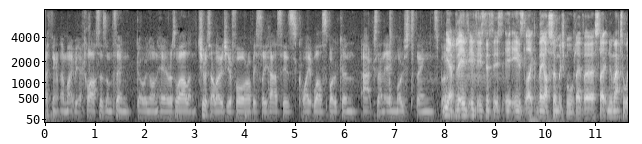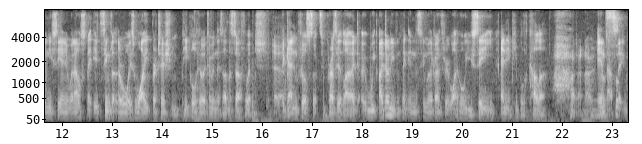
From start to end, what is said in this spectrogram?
I think there might be a classism thing going on here as well. And Chiwetel Ejiofor obviously has his quite well-spoken accent in most things, but Yeah, but it, it, it's, it's, it's, it is like they are so much more diverse. Like no matter when you see anyone else, they, it seems like they're always white British people who are doing this other stuff, which Yeah. again feels so suppressive. Like I, we, I don't even think in the scene where they're going through Whitehall you see any people of color. I don't know. In That's that scene.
